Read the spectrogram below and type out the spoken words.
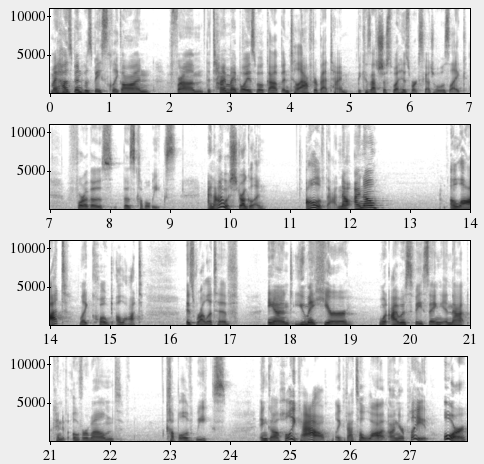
my husband was basically gone from the time my boys woke up until after bedtime because that's just what his work schedule was like for those those couple weeks. And I was struggling. All of that. Now, I know a lot, like quote a lot is relative, and you may hear what I was facing in that kind of overwhelmed couple of weeks and go, holy cow, like that's a lot on your plate. Or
